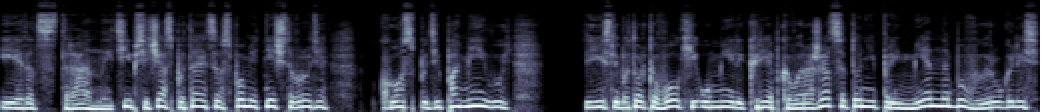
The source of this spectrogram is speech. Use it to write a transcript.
и этот странный тип сейчас пытается вспомнить нечто вроде «Господи, помилуй!» И если бы только волки умели крепко выражаться, то непременно бы выругались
